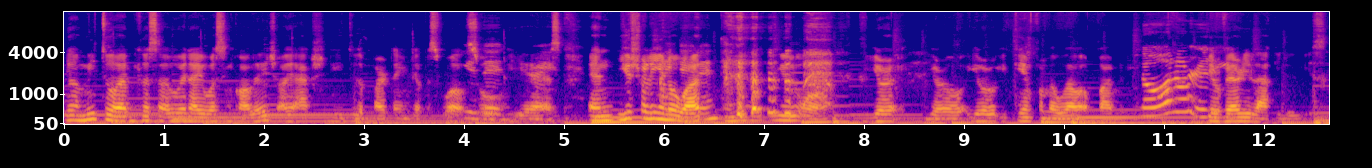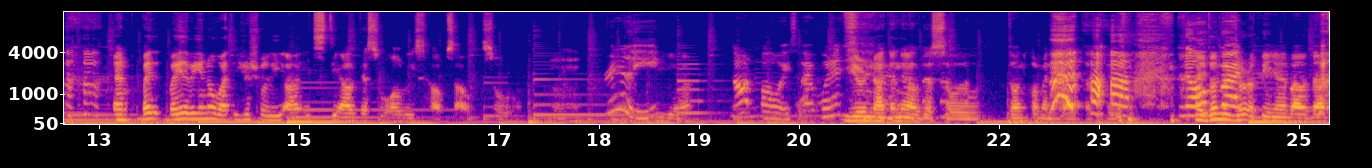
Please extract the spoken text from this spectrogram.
Yeah, me too. uh, Because uh, when I was in college, I actually did a part-time job as well. You so did, yes, and usually, you I know what? didn't. you oh, you're you're you're you came from a well-off family. No, not really. You're very lucky, Luis. and by, by the way, you know what? Usually, uh, it's the eldest who always helps out. So. mhm, really? Yeah. Not always. I wouldn't. You're not an eldest, so don't comment about that. no, I don't but need your opinion about that.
